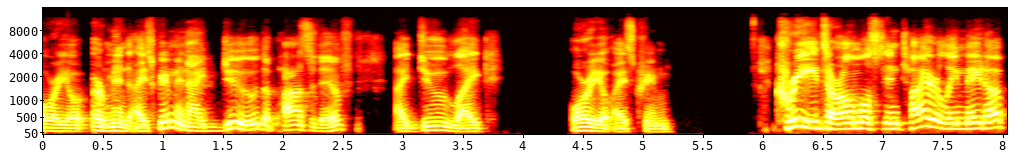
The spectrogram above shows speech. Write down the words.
Oreo or mint ice cream. And I do the positive, I do like Oreo ice cream. Creeds are almost entirely made up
